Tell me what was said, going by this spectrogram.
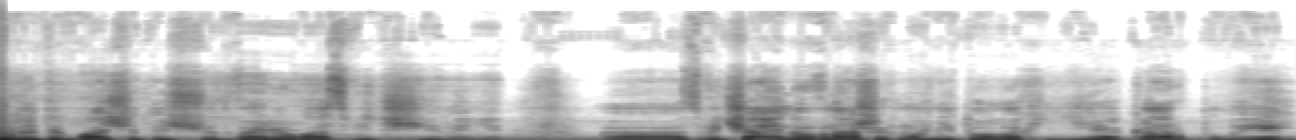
будете бачити, що двері у вас відчинені. Е, Звичайно, в наших магнітолах є CarPlay.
